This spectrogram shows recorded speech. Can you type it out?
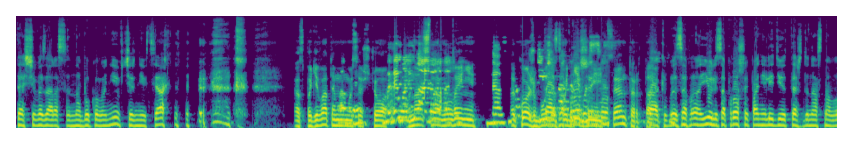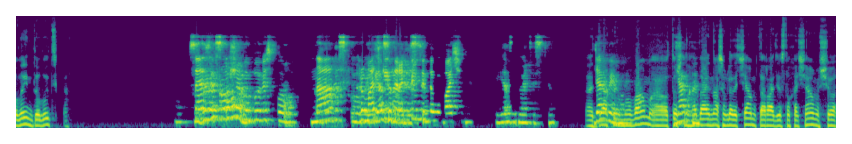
те, що ви зараз на Буковині, в Чернівцях. Сподіватимемося, що Будемо в нас на. Волині Да, також буде подібний центр. Так. Так, Юлі, запрошую пані Лідію теж до нас на Волинь, до Луцька. Все запрошуємо обов'язково на громадське інтерактивне телебачення. Я з радістю. Е, Дякуємо. Дякуємо вам. Е, Отож, Дякую. нагадаю нашим глядачам та радіослухачам, що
